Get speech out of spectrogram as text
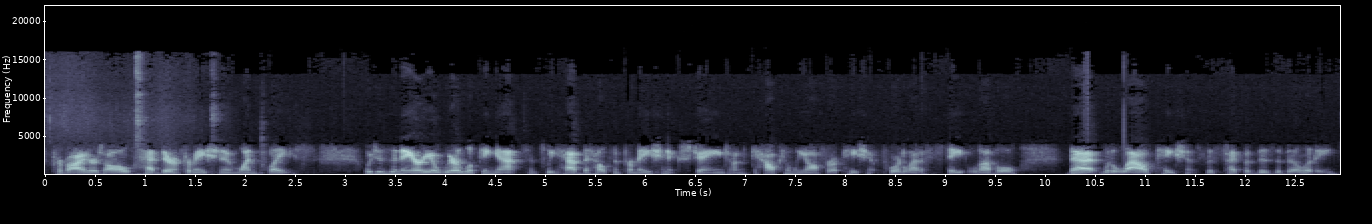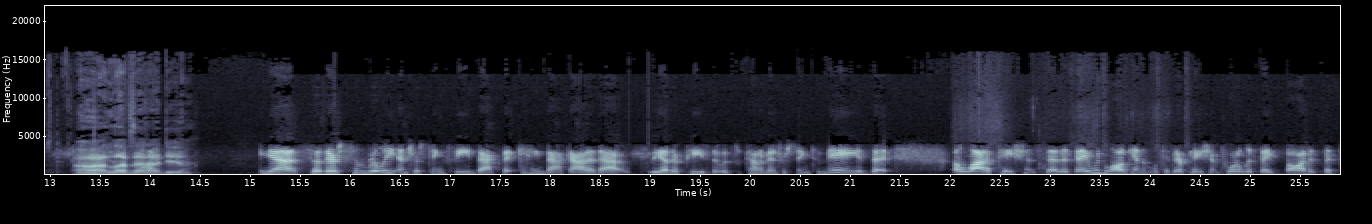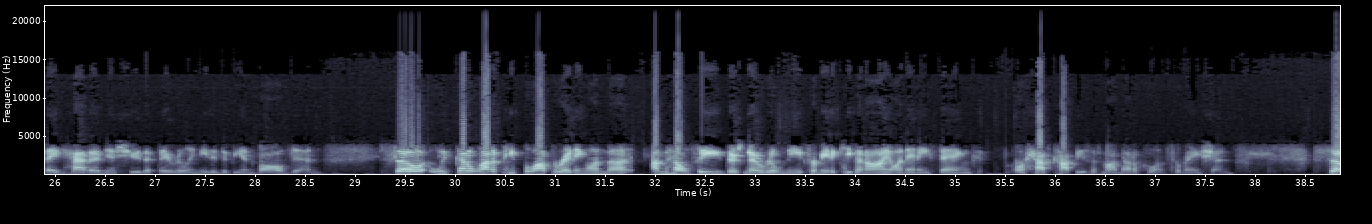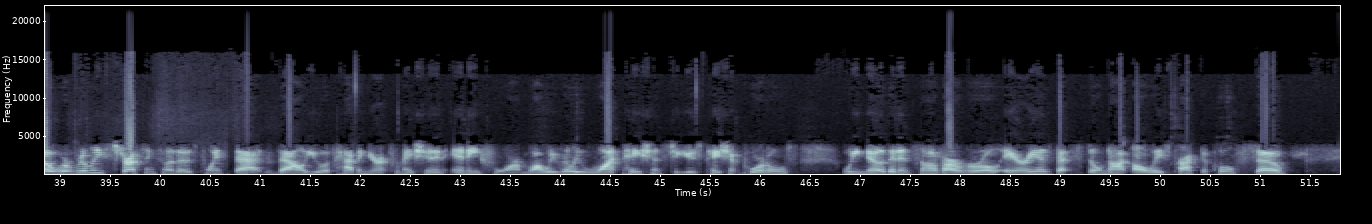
providers all had their information in one place which is an area we're looking at since we have the health information exchange on how can we offer a patient portal at a state level that would allow patients this type of visibility. Oh, I love that uh, idea. Yeah, so there's some really interesting feedback that came back out of that. The other piece that was kind of interesting to me is that a lot of patients said that they would log in and look at their patient portal if they thought it, that they had an issue that they really needed to be involved in. So we've got a lot of people operating on the I'm healthy, there's no real need for me to keep an eye on anything or have copies of my medical information. So we're really stressing some of those points, that value of having your information in any form. While we really want patients to use patient portals, we know that in some of our rural areas that's still not always practical. So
